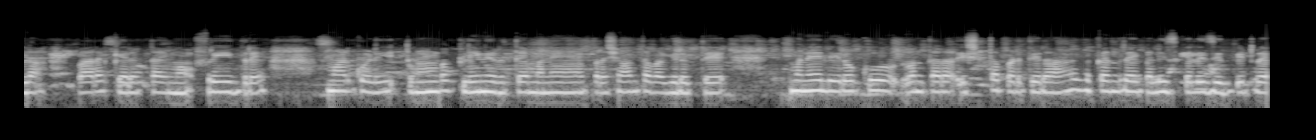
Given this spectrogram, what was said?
ಇಲ್ಲ ವಾರಕ್ಕೆ ಎರಡು ಟೈಮು ಫ್ರೀ ಇದ್ದರೆ ಮಾಡ್ಕೊಳ್ಳಿ. ತುಂಬ ಕ್ಲೀನ್ ಇರುತ್ತೆ, ಮನೆ ಪ್ರಶಾಂತವಾಗಿರುತ್ತೆ. ಮನೆಯಲ್ಲಿ ಇರೋಕ್ಕೂ ಒಂಥರ ಇಷ್ಟಪಡ್ತೀರ? ಯಾಕಂದರೆ ಗಲೀಜು ಗಲೀಜು ಇದ್ಬಿಟ್ರೆ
